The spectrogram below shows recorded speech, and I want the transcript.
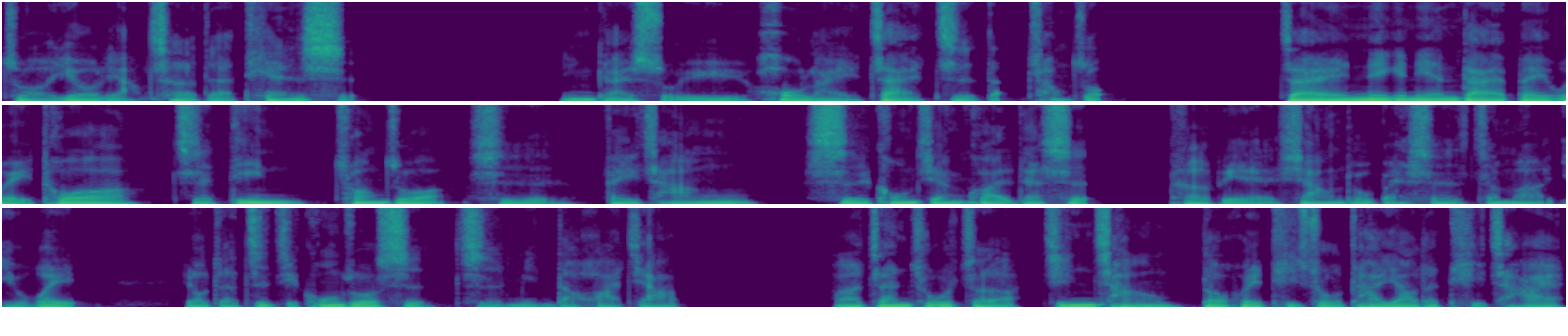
左右两侧的天使，应该属于后来再制的创作，在那个年代被委托指定创作是非常司空见惯的事，特别像鲁本斯这么一位有着自己工作室知名的画家，而赞助者经常都会提出他要的题材，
